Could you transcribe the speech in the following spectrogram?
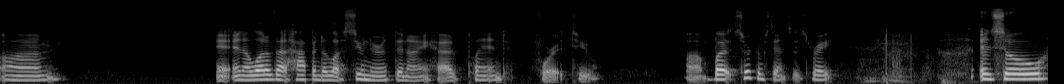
Um, and, a lot of that happened a lot sooner than I had planned for it to. Um, but circumstances, right? And so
